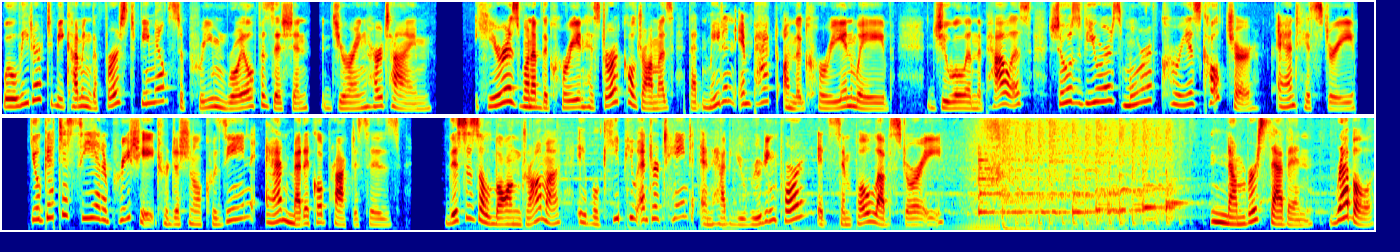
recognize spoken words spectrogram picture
will lead her to becoming the first female supreme royal physician during her time. Here is one of the Korean historical dramas that made an impact on the Korean wave. Jewel in the Palace shows viewers more of Korea's culture and history. You'll get to see and appreciate traditional cuisine and medical practices. This is a long drama. It will keep you entertained and have you rooting for its simple love story. Number 7 Rebel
